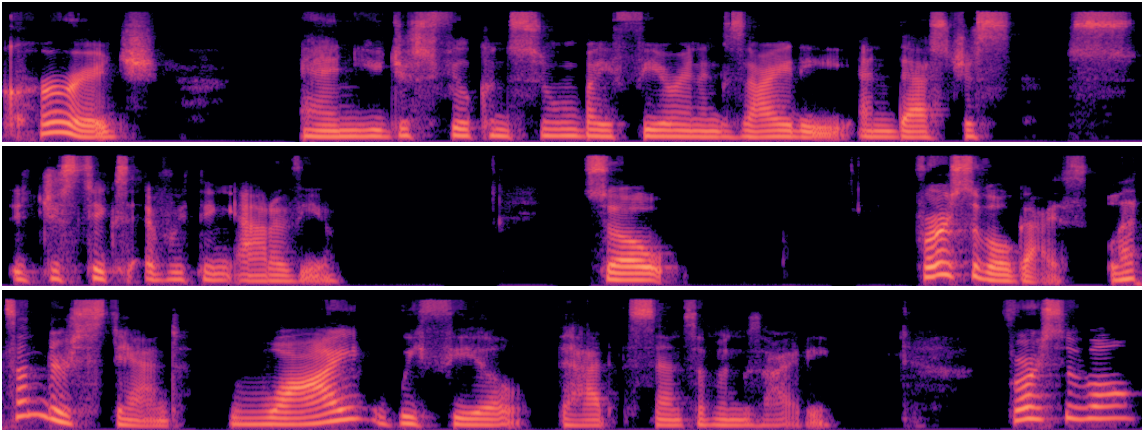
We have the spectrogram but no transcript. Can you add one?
courage and you just feel consumed by fear and anxiety and that's just it just takes everything out of you so first of all guys let's understand why we feel that sense of anxiety first of all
